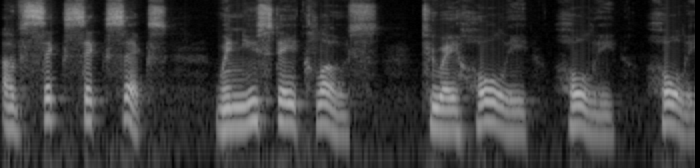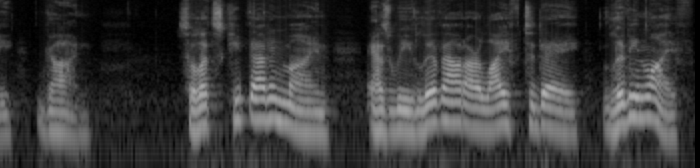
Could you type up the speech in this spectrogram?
of 666 when you stay close to a holy, holy, holy God. So let's keep that in mind as we live out our life today, living life,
